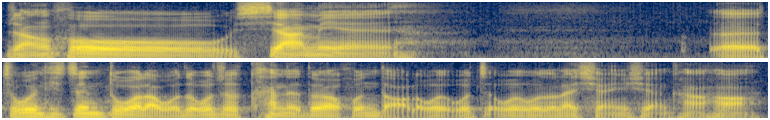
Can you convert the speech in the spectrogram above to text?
然后下面，呃，这问题真多了，我这我这看的都要昏倒了。我我我我来选一选看哈，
